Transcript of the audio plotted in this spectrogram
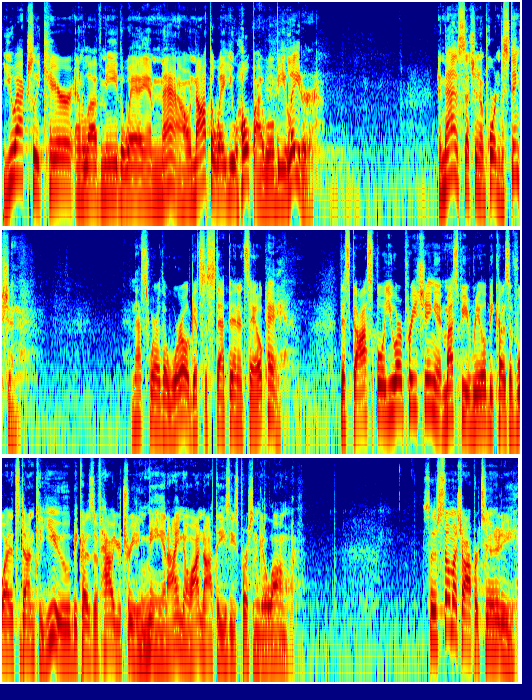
you actually care and love me the way I am now, not the way you hope I will be later. And that is such an important distinction. And that's where the world gets to step in and say, okay, this gospel you are preaching, it must be real because of what it's done to you, because of how you're treating me. And I know I'm not the easiest person to get along with. So there's so much opportunity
